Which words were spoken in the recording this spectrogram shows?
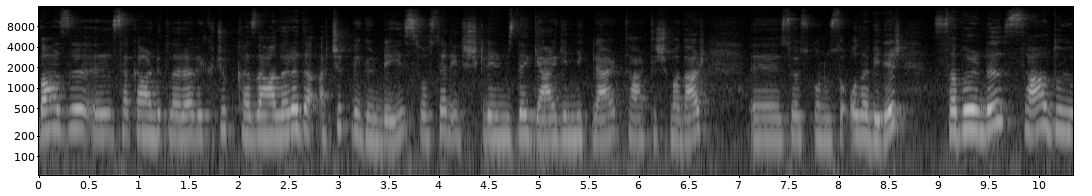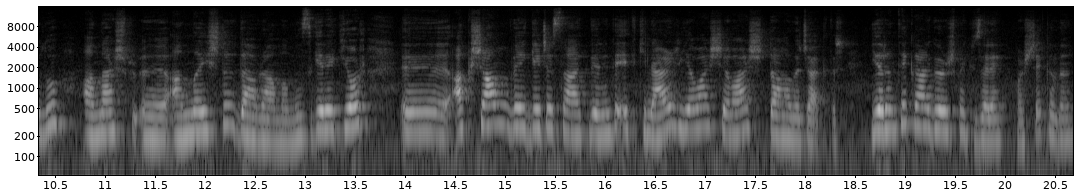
bazı e, sakarlıklara ve küçük kazalara da açık bir gündeyiz. Sosyal ilişkilerimizde gerginlikler, tartışmalar e, söz konusu olabilir. Sabırlı, sağduyulu, anlaş, e, anlayışlı davranmamız gerekiyor. E, Akşam ve gece saatlerinde etkiler yavaş yavaş dağılacaktır. Yarın tekrar görüşmek üzere. Hoşçakalın.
